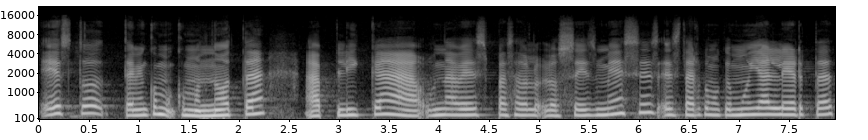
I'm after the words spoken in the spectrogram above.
Esto también como, como nota, aplica una vez pasados los seis meses, estar como que muy alerta,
